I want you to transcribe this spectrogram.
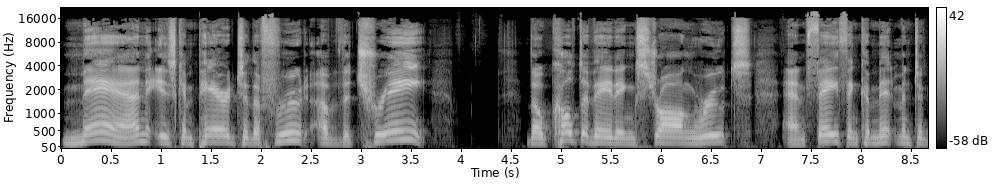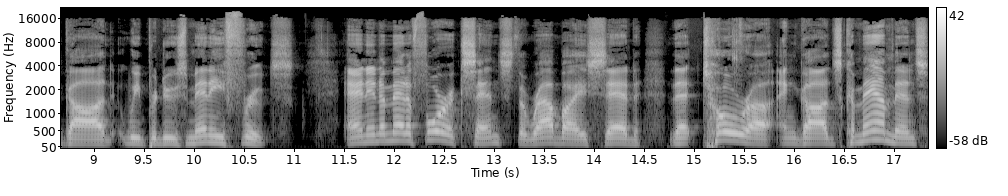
man is compared to the fruit of the tree Though cultivating strong roots and faith and commitment to God, we produce many fruits. And in a metaphoric sense, the rabbi said that Torah and God's commandments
